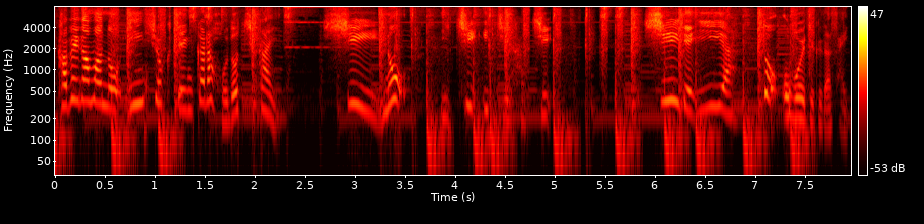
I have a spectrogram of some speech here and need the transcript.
壁側の飲食店からほど近い。C の 118C でいいやと覚えてください。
